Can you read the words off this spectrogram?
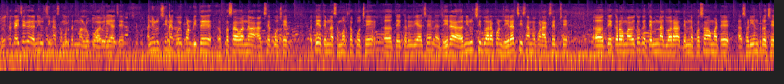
જોઈ શકાય છે કે અનિરુદ્ધસિંહના સમર્થનમાં લોકો આવી રહ્યા છે. અનિરુદ્ધસિંહને કોઈ પણ રીતે ફસાવાના આક્ષેપો છે, તે તેમના સમર્થકો છે તે કરી રહ્યા છે અને જયરા, અનિરુદ્ધસિંહ દ્વારા પણ જયરાજસિંહ સામે પણ આક્ષેપ છે. તે કરવામાં આવ્યો હતો કે તેમના દ્વારા તેમને ફસાવવા માટે આ ષડયંત્ર છે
